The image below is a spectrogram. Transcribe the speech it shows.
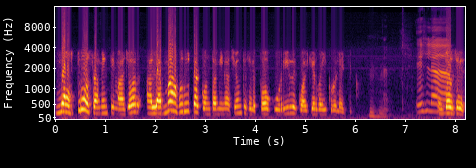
monstruosamente mayor a la más bruta contaminación que se les puede ocurrir de cualquier vehículo eléctrico. Uh -huh. es la... Entonces,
